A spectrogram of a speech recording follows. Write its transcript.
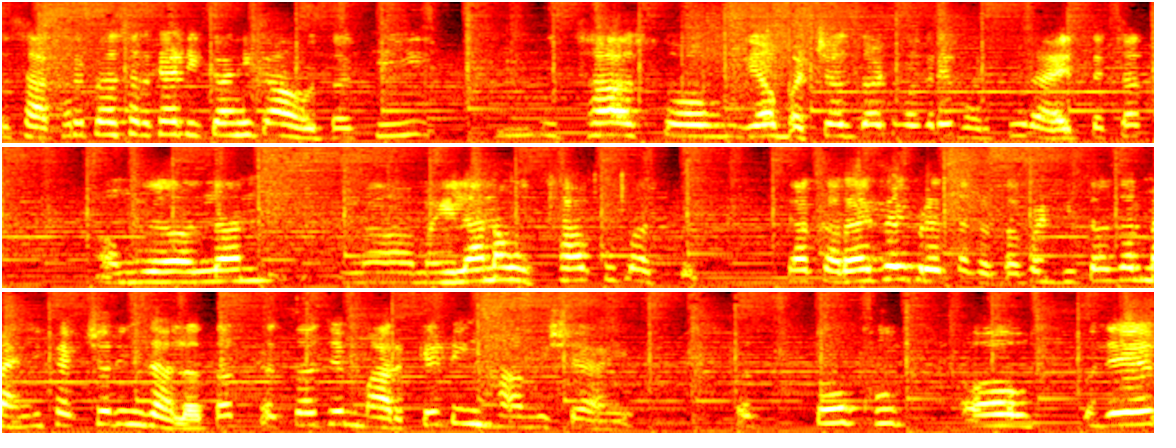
साखरप्यासारख्या ठिकाणी का होतं की उत्साह असतो या बचत गट वगैरे भरपूर आहेत त्याच्यात मुलां महिलांना उत्साह खूप असतो. त्या करायचाही प्रयत्न करतात पण तिथं जर मॅन्युफॅक्चरिंग झालं तर त्याचं जे मार्केटिंग हा विषय आहे तो खूप म्हणजे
